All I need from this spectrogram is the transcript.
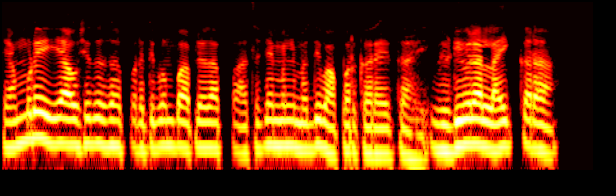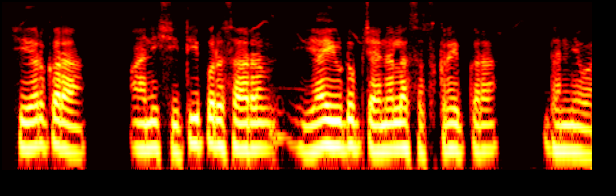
त्यामुळे या औषधाचा प्रतिपंप आपल्याला पाचच एम एलमध्ये वापर करायचा आहे. व्हिडिओला लाईक करा शेअर करा आणि शेती प्रसारण या यूट्यूब चॅनलला सबस्क्राईब करा. धन्यवाद.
